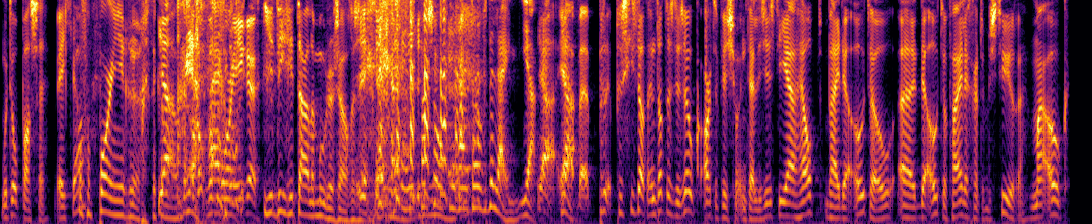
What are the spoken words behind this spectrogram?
moet oppassen, weet je wel? Of een por in je rug. Dat kan ja, ook. ja, of een por in je rug. Je digitale moeder, zo gezegd. Ja. Hey, pas op, je rijdt over de lijn. Ja, ja, ja, ja. precies dat. En dat is dus ook artificial intelligence, die jou helpt bij de auto, uh, de auto veiliger te besturen. Maar ook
